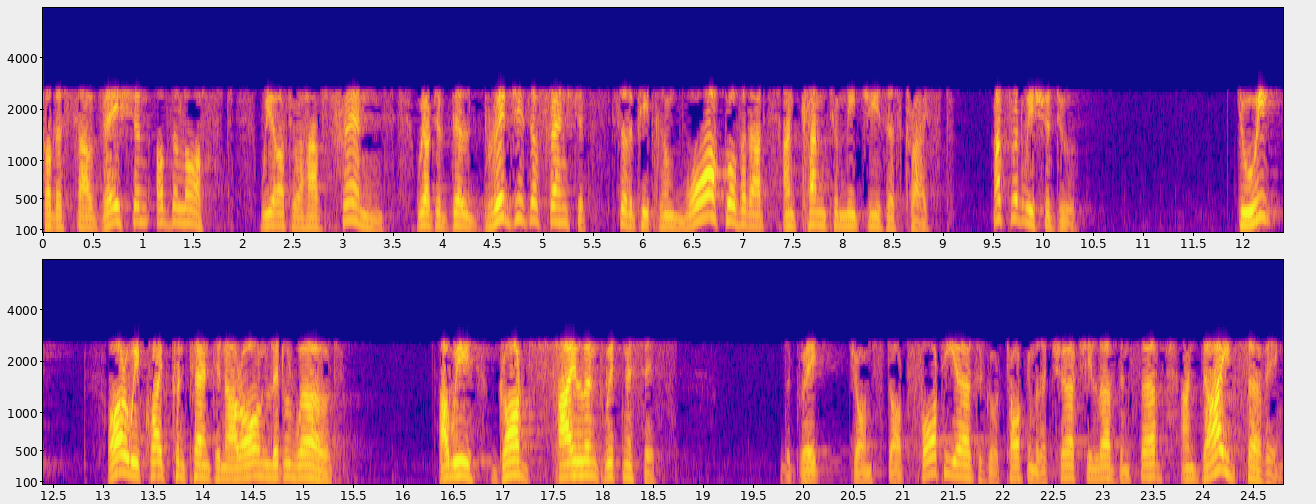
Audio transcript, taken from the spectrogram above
for the salvation of the lost. We are to have friends. We are to build bridges of friendship so that people can walk over that and come to meet Jesus Christ. That's what we should do. Do we? Or are we quite content in our own little world? Are we God's silent witnesses? The great John Stott 40 years ago, talking about a church he loved and served and died serving.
